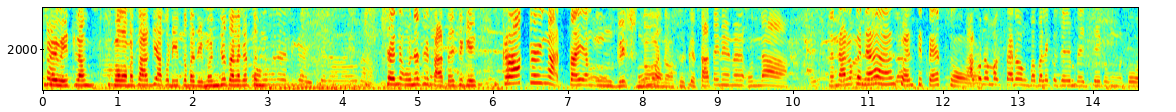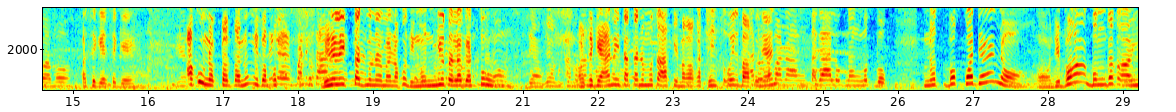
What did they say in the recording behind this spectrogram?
Ay, wait lang. Mga masagi ako dito ba? Demonyo talaga to. Na bigay, siya na na una si tatay. Sige, cracker nga tay ang English no. no. So, tatay na na una. Nanalo ka ng 20 pesos. Ako na magtanong, babalik ko sa yung 20 kung nakuha mo. Ah, sige, sige. Ako nagtatanong, eh, tapos ka, binaliktad mo naman ako. Demonyo talaga to. Siya, siya, magtanong. O sige, ano itatanong mo sa akin? Makaka-change oil ba ako Ano niyan? naman ang Tagalog ng notebook? Notebook, kwaderno. Oh, di ba? Bongga ka ay.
